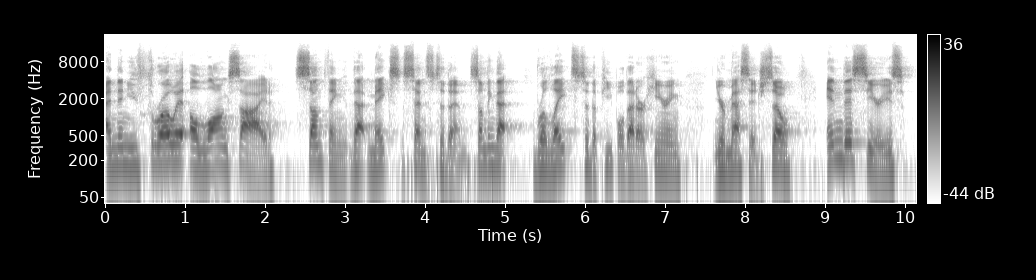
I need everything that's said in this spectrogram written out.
and then you throw it alongside something that makes sense to them, something that relates to the people that are hearing your message. So, in this series,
